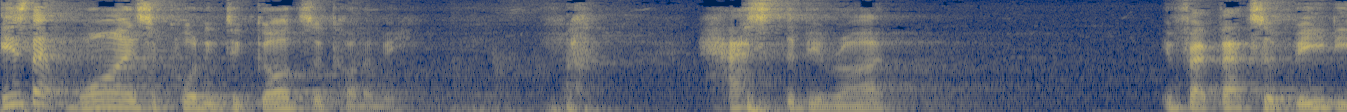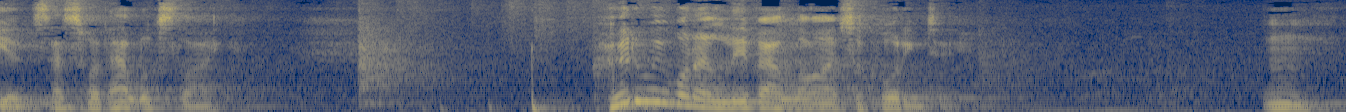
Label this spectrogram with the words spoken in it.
Is that wise according to God's economy? Has to be right. In fact, that's obedience. That's what that looks like. Who do we want to live our lives according to? Mm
